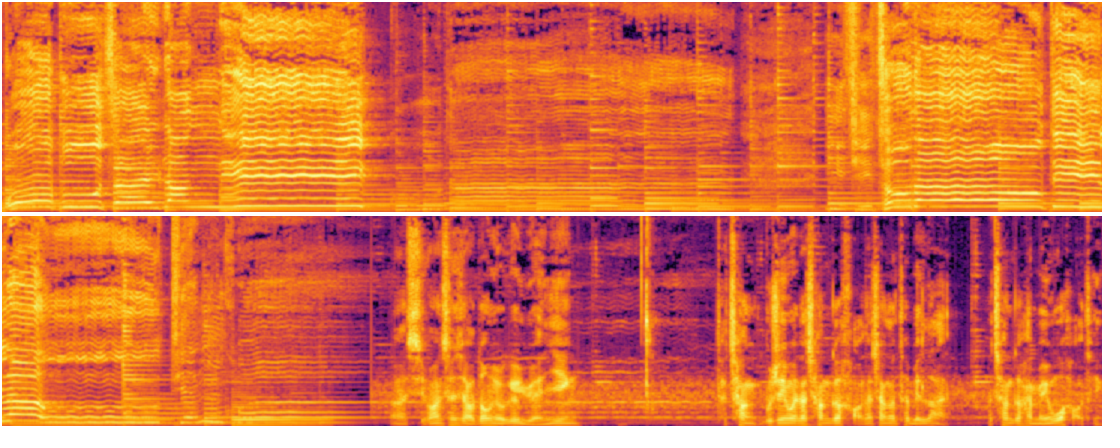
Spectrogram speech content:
我不再让你孤单，一起走到地老天荒。呃，喜欢陈晓东有个原因，他唱不是因为他唱歌好，他唱歌特别烂，他唱歌还没我好听。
